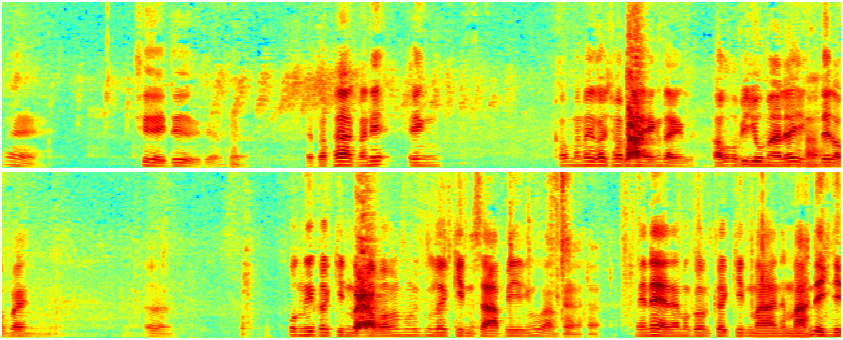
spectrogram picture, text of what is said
แหม่ชื่อไอ้ดื้อเดี๋ยวเดี๋ยวแต่ประพาสมานี่เอง เขามันไม่ค่อยชอบหน้าเองแต่เอาเอาพิยุมาแล้วเองอ่าเดินออกไป เออพวกนี้เคยกินหมาบอกมันเลยกินสาบมีหรือเปล่าไม่แน่นะบางคนเคยกินหมานะหมาได้ยิน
